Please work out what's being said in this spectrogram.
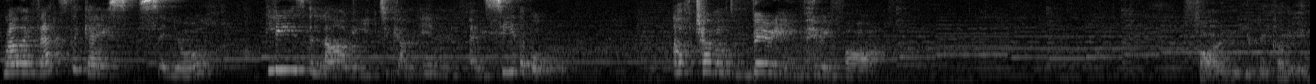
Well, if that's the case, senor, please allow me to come in and see the ball. I've traveled very, very far. Fine, you can come in,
